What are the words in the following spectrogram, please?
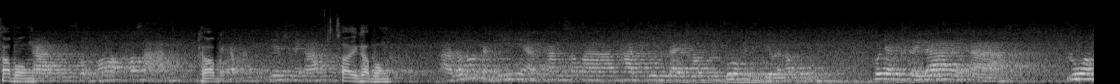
ครับผม การส่งมอบข้าวสารครับ ให้กับทางกรุงเทพใช่ไหมครับใช่ครับผม อ่าแล้วนอกจากนี้เนี่ยทางสมาพันธ์รวมใจชาวจีนทั่วโลกเป็นหนึ่งเดียวนะครับผมก็ยังเคยได้อ่า ร่วม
